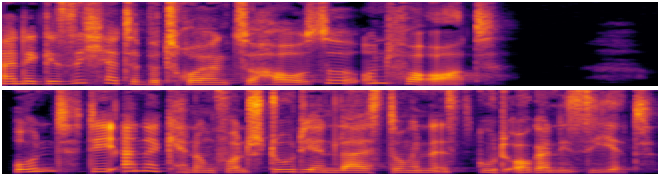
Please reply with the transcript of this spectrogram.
eine gesicherte Betreuung zu Hause und vor Ort. Und die Anerkennung von Studienleistungen ist gut organisiert.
